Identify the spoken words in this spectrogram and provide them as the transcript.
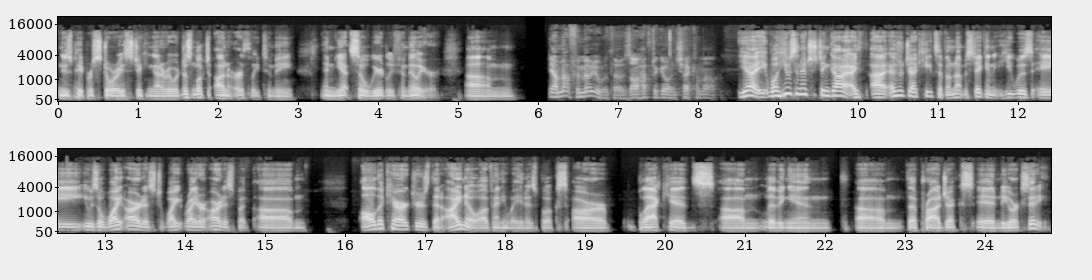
newspaper stories sticking out everywhere. It just looked unearthly to me, and yet so weirdly familiar. Um, yeah, I'm not familiar with those. I'll have to go and check them out. Yeah, well, he was an interesting guy. I, uh, Ezra Jack Keats, if I'm not mistaken, he was a he was a white artist, white writer artist, but um, all the characters that I know of, anyway, in his books are black kids um, living in um, the projects in New York City.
